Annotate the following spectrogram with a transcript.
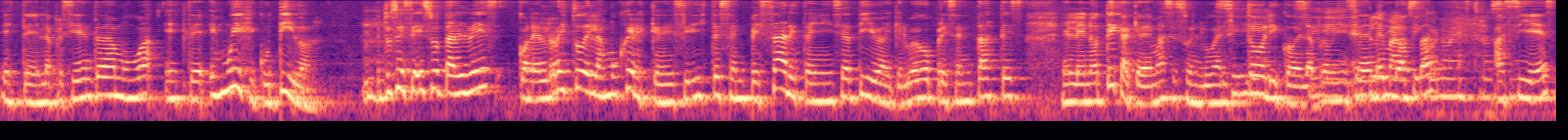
este, la presidenta de AMUBA, este, es muy ejecutiva. Entonces eso tal vez con el resto de las mujeres que decidiste empezar esta iniciativa y que luego presentaste en la Enoteca, que además es un lugar Sí, histórico de la provincia de Mendoza, nuestro, sí. así es,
